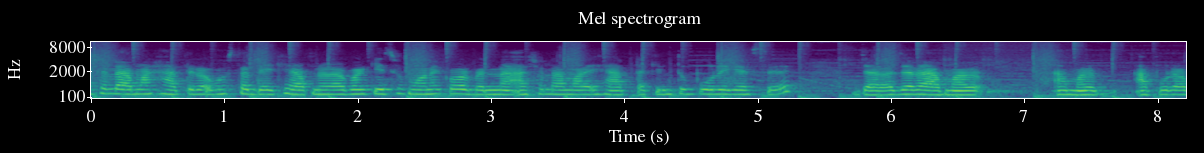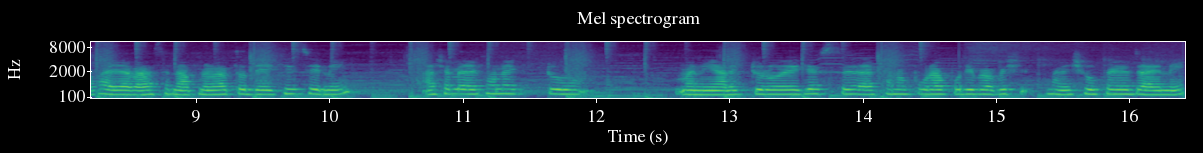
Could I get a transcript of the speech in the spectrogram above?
আসলে আমার হাতের অবস্থা দেখে আপনারা আবার কিছু মনে করবেন না। আসলে আমার এই হাতটা কিন্তু পড়ে গেছে। যারা যারা আমার আমার আপুরা, ভাইয়ারা আছেন, আপনারা তো দেখেছেনই। আসলে এখন একটু মানে আর একটু রয়ে গেছে। এখনও পুরাপুরিভাবে মানে শুকিয়ে যায়নি।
